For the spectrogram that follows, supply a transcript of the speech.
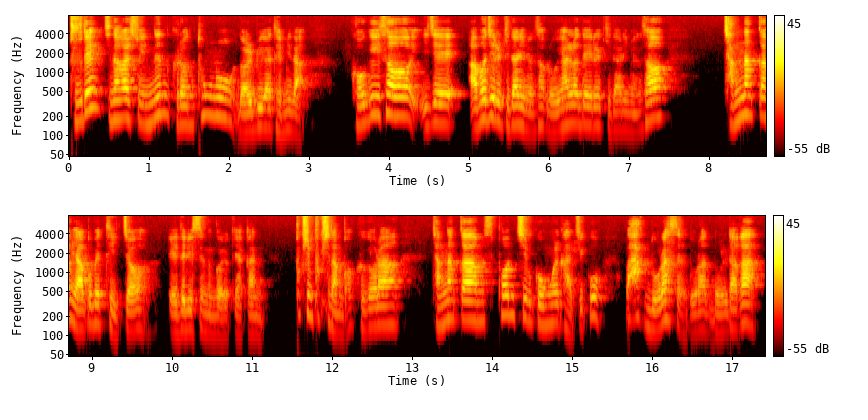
두 대 지나갈 수 있는 그런 통로 넓이가 됩니다. 거기서 이제 아버지를 기다리면서 로이 할러데이를 기다리면서 장난감 야구 배트 있죠. 애들이 쓰는 거 이렇게 약간 푹신푹신한 거 그거랑 장난감 스펀지 공을 가지고 막 놀았어요. 놀아 놀다가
